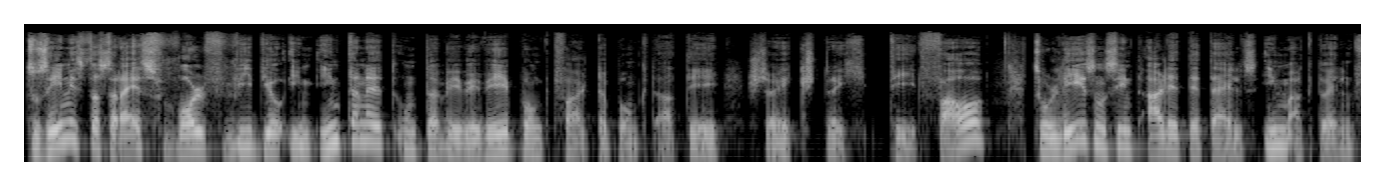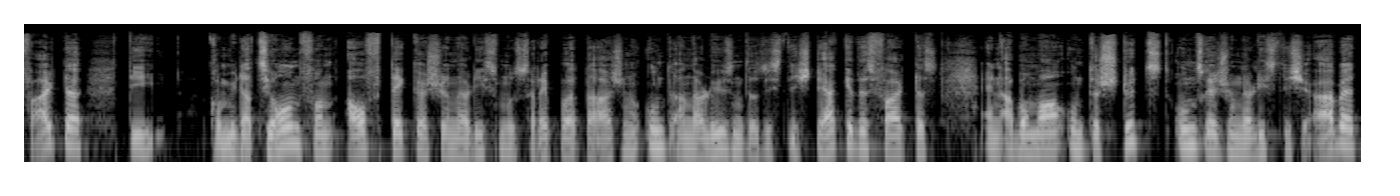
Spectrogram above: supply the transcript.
Zu sehen ist das Reißwolf-Video im Internet unter www.falter.at-tv. Zu lesen sind alle Details im aktuellen Falter. Die Kombination von Aufdeckerjournalismus, Reportagen und Analysen, das ist die Stärke des Falters. Ein Abonnement unterstützt unsere journalistische Arbeit.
